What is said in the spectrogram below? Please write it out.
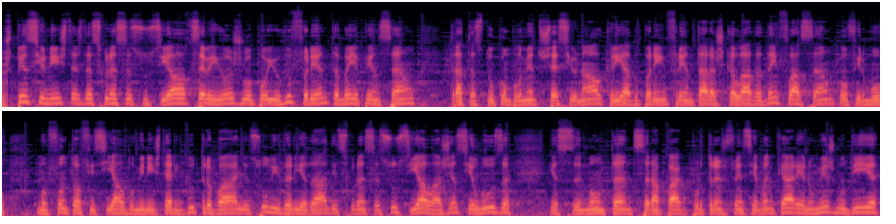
Os pensionistas da Segurança Social recebem hoje o apoio referente também à pensão Trata-se do complemento excepcional criado para enfrentar a escalada da inflação, confirmou uma fonte oficial do Ministério do Trabalho, Solidariedade e Segurança Social, a agência Lusa. Esse montante será pago por transferência bancária no mesmo dia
